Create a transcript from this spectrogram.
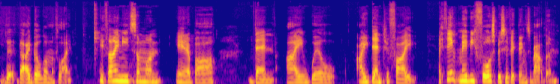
that, that i build on the fly if i need someone in a bar then i will identify i think maybe four specific things about them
